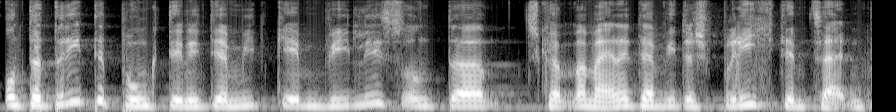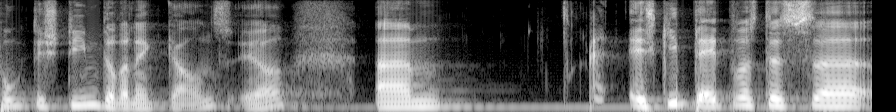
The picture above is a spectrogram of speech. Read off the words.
und der dritte Punkt, den ich dir mitgeben will, ist, und äh, das könnte man meinen, der widerspricht dem zweiten Punkt, das stimmt aber nicht ganz. Ja. Ähm, es gibt etwas, das äh,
